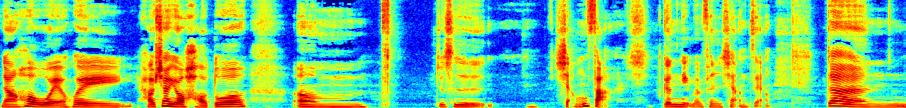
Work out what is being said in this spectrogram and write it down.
然后我也会好像有好多嗯，就是想法跟你们分享这样，但。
